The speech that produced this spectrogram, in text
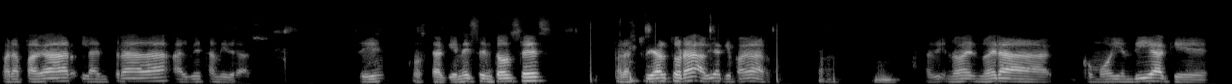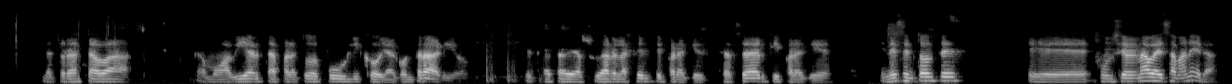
para pagar la entrada al Beta Midrash. ¿Sí? O sea que en ese entonces, para estudiar Torah había que pagar. No, era como hoy en día que la Torah estaba como abierta para todo público y al contrario, se trata de ayudar a la gente para que se acerque y para que en ese entonces eh, funcionaba de esa manera.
